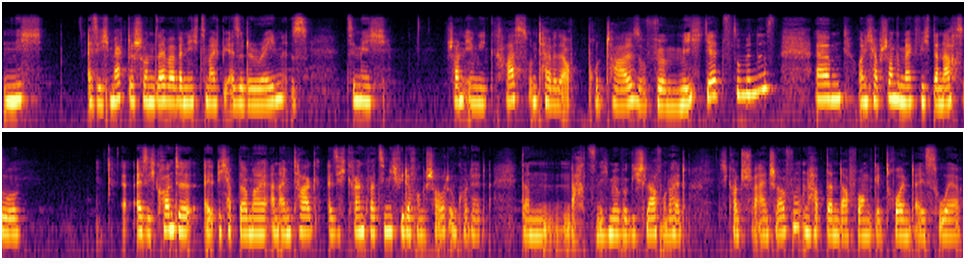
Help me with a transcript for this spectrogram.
nicht, also ich merke das schon selber, wenn ich zum Beispiel, also The Rain ist ziemlich schon irgendwie krass und teilweise auch brutal, so für mich jetzt zumindest. Ähm, und ich habe schon gemerkt, wie ich danach so, also ich konnte, äh, ich habe da mal an einem Tag, als ich krank war, ziemlich viel davon geschaut und konnte halt dann nachts nicht mehr wirklich schlafen oder halt, ich konnte schwer einschlafen und habe dann davon geträumt, I swear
